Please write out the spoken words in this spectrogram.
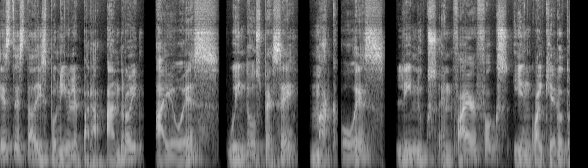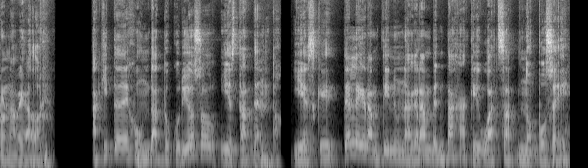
este está disponible para Android, iOS, Windows PC, Mac OS, Linux en Firefox y en cualquier otro navegador. Aquí te dejo un dato curioso y está atento, y es que Telegram tiene una gran ventaja que WhatsApp no posee,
